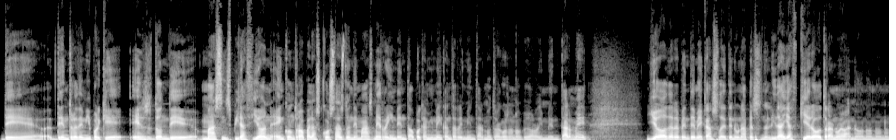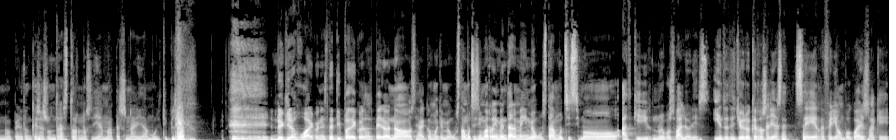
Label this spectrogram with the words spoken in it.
de, dentro de mí porque es donde más inspiración he encontrado para las cosas, donde más me he reinventado, porque a mí me encanta reinventarme, otra cosa no, pero reinventarme yo de repente me canso de tener una personalidad y adquiero otra nueva. No, no, no, no, no, perdón, que eso es un trastorno, se llama personalidad múltiple. no quiero jugar con este tipo de cosas, pero no, o sea, como que me gusta muchísimo reinventarme y me gusta muchísimo adquirir nuevos valores. Y entonces yo creo que Rosalía se, refería un poco a eso, a que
